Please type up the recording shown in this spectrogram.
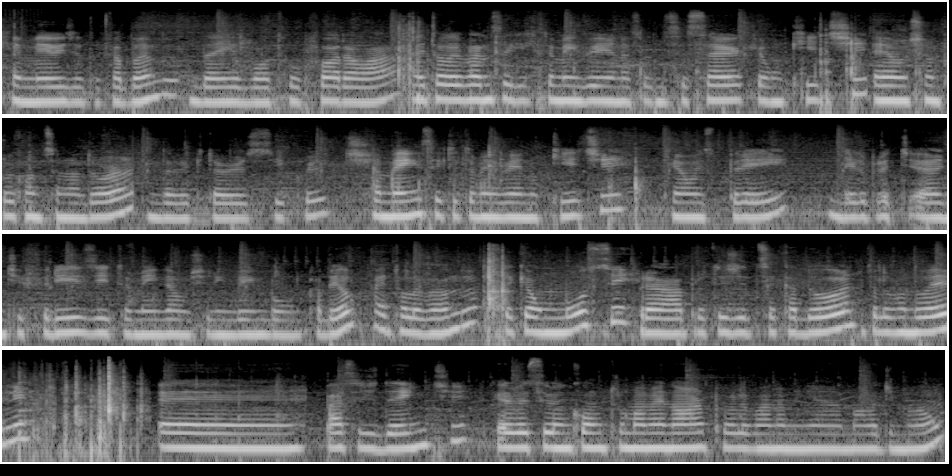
que é meu e já tá acabando. Daí eu boto fora lá. Aí tô levando esse aqui que também veio nessa necessaire, que é um kit. É um shampoo e condicionador da Victoria's Secret. Também esse aqui também veio no kit, que é um spray dele é antifreeze e também dá um cheirinho bem bom no cabelo. Aí tô levando. Esse aqui é um mousse pra proteger do secador. Tô levando ele. É... Pasta de dente. Quero ver se eu encontro uma menor pra eu levar na minha mala de mão.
